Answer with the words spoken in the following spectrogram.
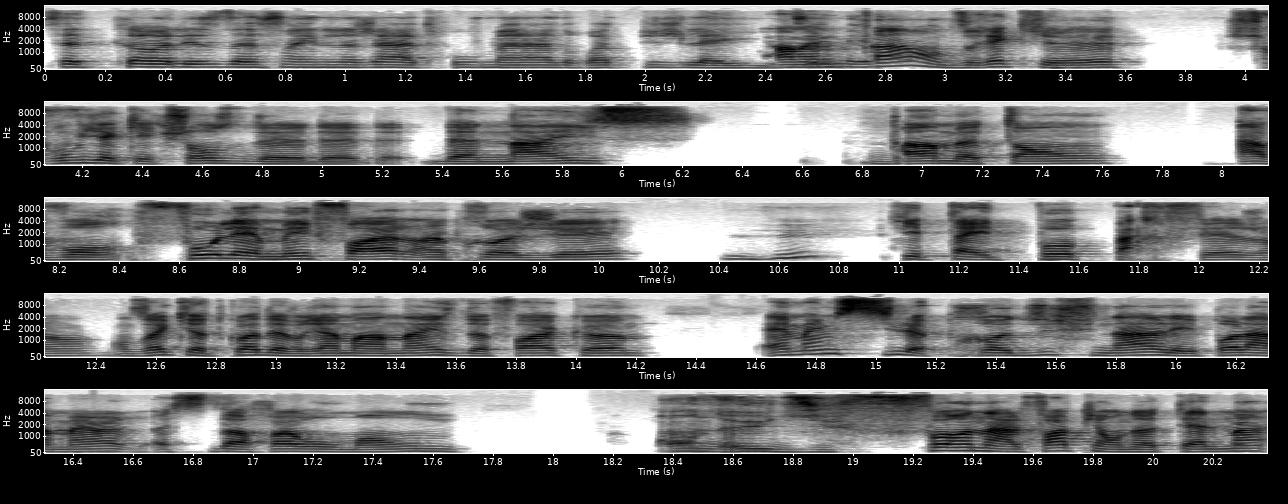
cette calice de scène-là, je la trouve maladroite, puis je la. En même mais- temps, on dirait que je trouve qu'il y a quelque chose de, de, de- de nice dans, mettons, avoir full aimé faire un projet Mhm. qui est peut-être pas parfait, genre. On dirait qu'il y a de quoi de vraiment nice de faire comme, Eh, même si le produit final n'est pas la meilleure d'affaires au monde, on a eu du fun à le faire, puis on a tellement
